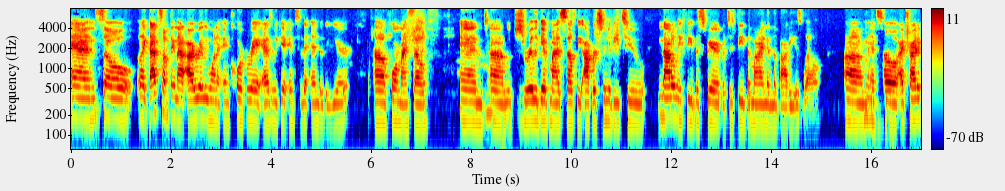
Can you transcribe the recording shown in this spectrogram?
and so, like, that's something that I really want to incorporate as we get into the end of the year uh, for myself and um, just really give myself the opportunity to not only feed the spirit but to feed the mind and the body as well um, mm-hmm. and so i try to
